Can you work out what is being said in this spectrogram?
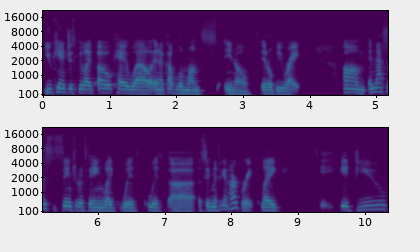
You can't just be like oh, okay well in a couple of months you know it'll be right. Um and that's the same sort of thing like with with uh, a significant heartbreak like if you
